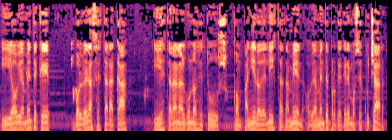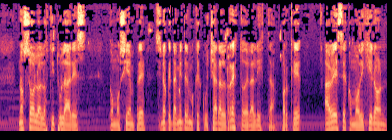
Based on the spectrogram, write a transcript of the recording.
y obviamente que volverás a estar acá y estarán algunos de tus compañeros de lista también, obviamente porque queremos escuchar no solo a los titulares, como siempre, sino que también tenemos que escuchar al resto de la lista, porque a veces, como dijeron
